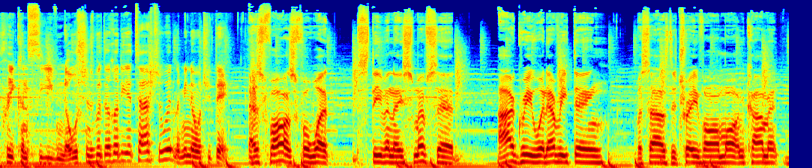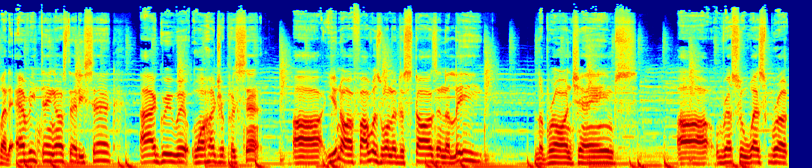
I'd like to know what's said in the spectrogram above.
preconceived notions with the hoodie attached to it? Let me know what you think. As far as for what Stephen A. Smith said, I agree with everything besides the Trayvon Martin comment, but everything else that he said, I agree with 100%. Uh, you know, if I was one of the stars in the league, LeBron James, uh, Russell Westbrook,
